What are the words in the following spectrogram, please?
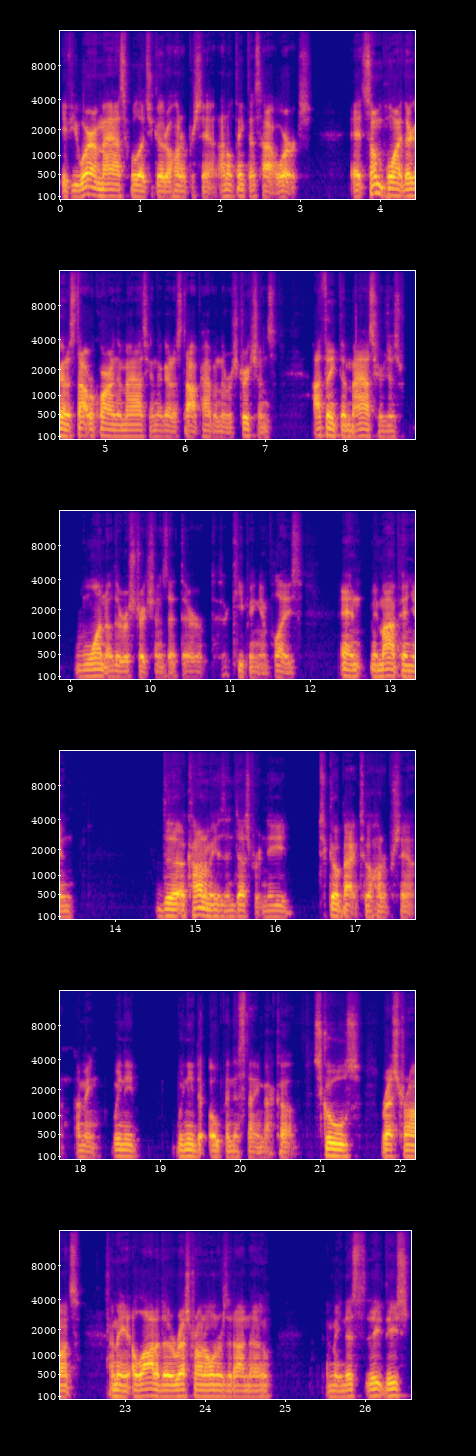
if you wear a mask, we'll let you go to 100%. I don't think that's how it works. At some point, they're going to stop requiring the mask and they're going to stop having the restrictions. I think the masks are just one of the restrictions that they're they're keeping in place. And in my opinion, the economy is in desperate need to go back to 100%. I mean, we need we need to open this thing back up. Schools, restaurants. I mean, a lot of the restaurant owners that I know, I mean, this these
